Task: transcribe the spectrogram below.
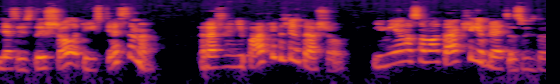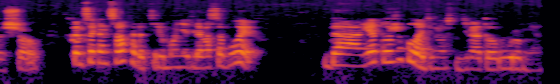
Для звезды шоу это естественно. Разве не Патрик звезда шоу? Емела сама также является звездой шоу. В конце концов, это церемония для вас обоих. Да, я тоже была 99 уровня.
